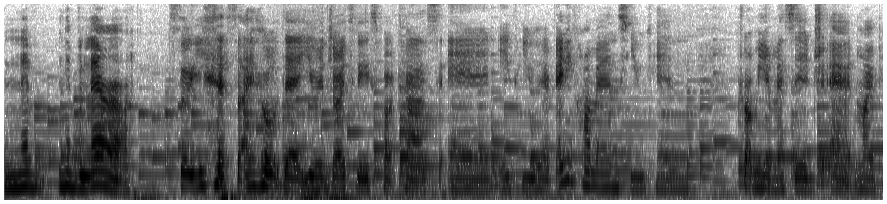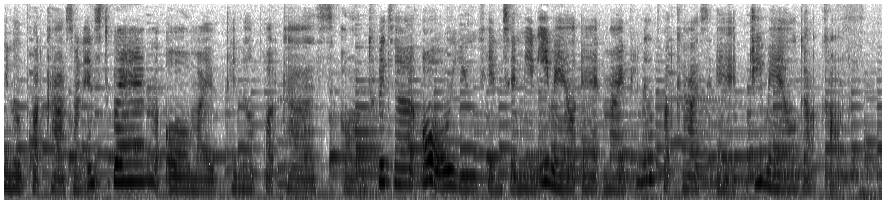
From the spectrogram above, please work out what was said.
Nev-. So, yes, I hope that you enjoy today's podcast. And if you have any comments, you can drop me a message at my Bimil Podcast on Instagram or my Bimil Podcast on Twitter, or you can send me an email at my mybimilpodcast at gmail.com.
